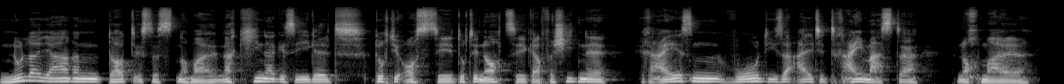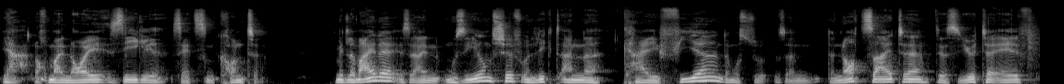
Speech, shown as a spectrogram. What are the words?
Nullerjahren, dort ist es nochmal nach China gesegelt, durch die Ostsee, durch die Nordsee, gab verschiedene Reisen, wo dieser alte Dreimaster nochmal, ja, nochmal neu Segel setzen konnte. Mittlerweile ist er ein Museumsschiff und liegt an Kai 4. Da musst du so an der Nordseite des Jüterelf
